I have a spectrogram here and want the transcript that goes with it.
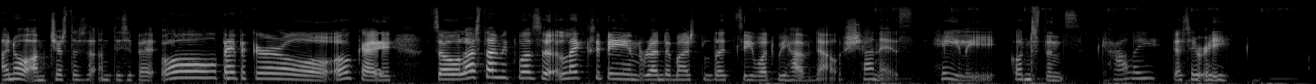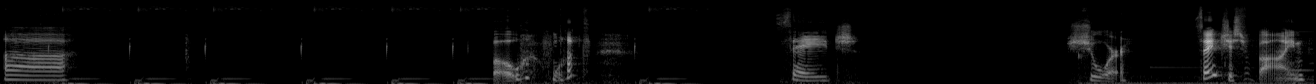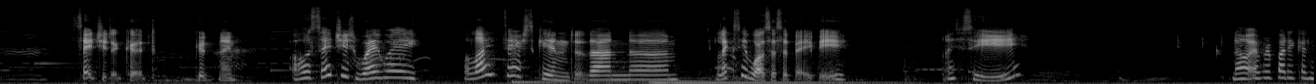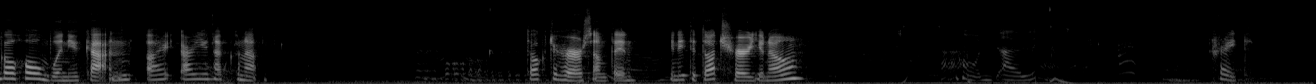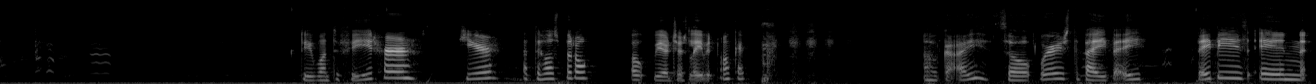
I know, I'm just as anticipate. Oh, baby girl. Okay. So last time it was Lexi being randomized. Let's see what we have now. Shanice, Haley, Constance, Callie, Desiree. Uh, Bo. what? Sage. Sure. Sage is fine. Sage is a good, good name. Oh, Sage is way, way lighter skinned than um, Lexi was as a baby. I see. Now everybody can go home when you can. Are, are you not gonna talk to her or something? You need to touch her, you know? Great. Do you want to feed her here at the hospital? Oh, we are just leaving. Okay. okay, so where is the baby? Baby is in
